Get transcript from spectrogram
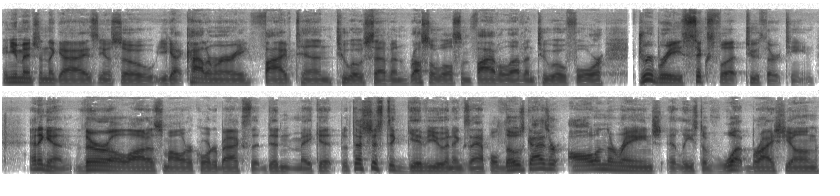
And you mentioned the guys, you know, so you got Kyler Murray, 5'10, 207, Russell Wilson, 5'11, 204, Drew Brees, 6 foot, 213. And again, there are a lot of smaller quarterbacks that didn't make it, but that's just to give you an example. Those guys are all in the range, at least, of what Bryce Young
